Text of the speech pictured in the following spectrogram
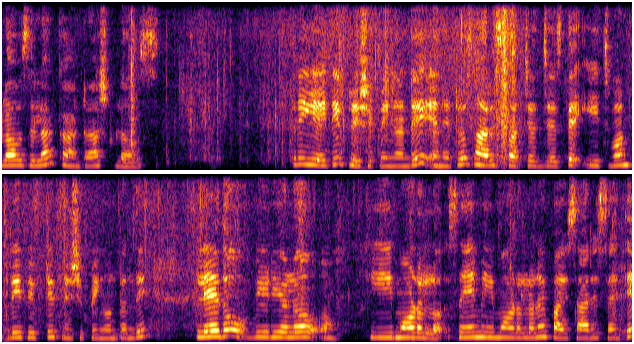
బ్లౌజ్ ఇలా contrast blouse. Three eighty free shipping అండి. ఎనీ టూ సారీస్ పర్చేజ్ చేస్తే each one three fifty free shipping ఉంటుంది. లేదు వీడియోలో ఈ మోడల్లో సేమ్ ఈ మోడల్లోనే ఫైవ్ సారీస్ అయితే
